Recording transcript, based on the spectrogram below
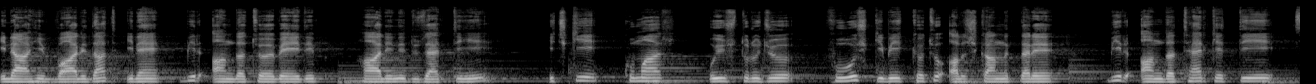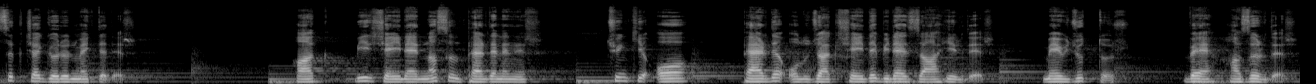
ilahi varidat ile bir anda tövbe edip halini düzelttiği, içki, kumar, uyuşturucu, fuhuş gibi kötü alışkanlıkları bir anda terk ettiği sıkça görülmektedir. Hak bir şeyle nasıl perdelenir? Çünkü o perde olacak şeyde bile zahirdir, mevcuttur ve hazırdır.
